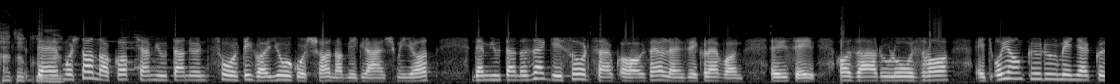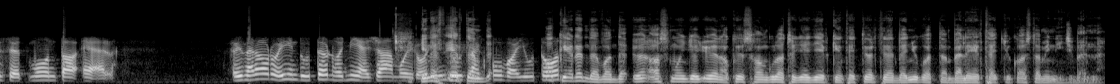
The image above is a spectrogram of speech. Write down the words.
Hát de meg- most annak kapcsán, miután ön szólt igaz jogosan a migráns miatt, de miután az egész ország, az ellenzék le van ezé, hazárulózva, egy olyan körülmények között mondta el. Ő már arról indult ön, hogy milyen zsámolyról Én ezt indult, értem, meg hova jutott. oké, rendben van, de ön azt mondja, hogy olyan a közhangulat, hogy egyébként egy történetben nyugodtan beleérthetjük azt, ami nincs benne.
